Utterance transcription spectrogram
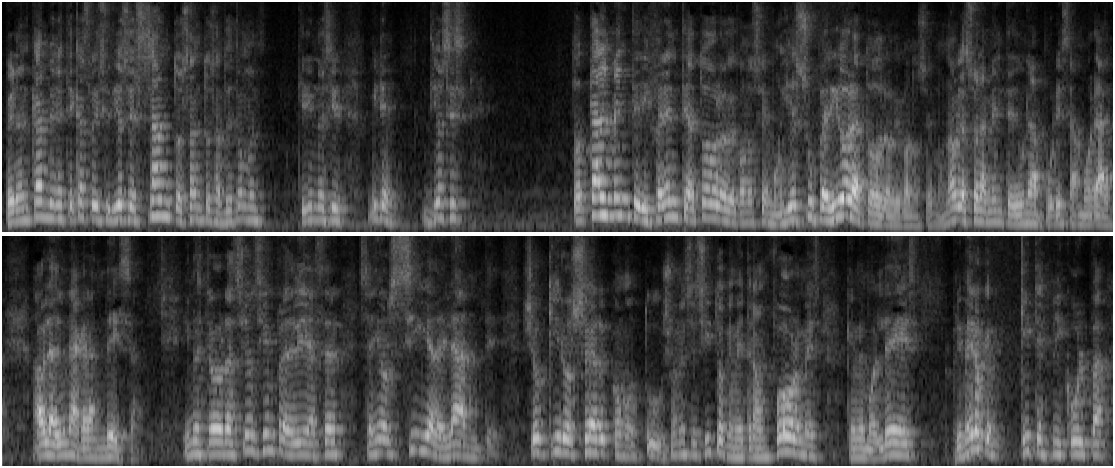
Pero en cambio en este caso dice Dios es santo, santo, santo. Estamos queriendo decir, miren, Dios es totalmente diferente a todo lo que conocemos y es superior a todo lo que conocemos. No habla solamente de una pureza moral, habla de una grandeza. Y nuestra oración siempre debería ser, Señor, sigue adelante. Yo quiero ser como tú. Yo necesito que me transformes, que me moldees. Primero que quites mi culpa,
